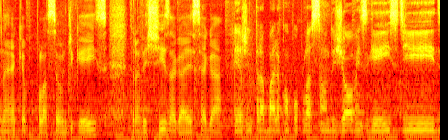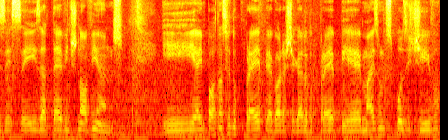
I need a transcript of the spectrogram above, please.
né, que é a população de gays, travestis, HSH. A gente trabalha com a população de jovens gays de 16 até 29 anos. E a importância do PrEP, agora a chegada do PrEP, é mais um dispositivo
